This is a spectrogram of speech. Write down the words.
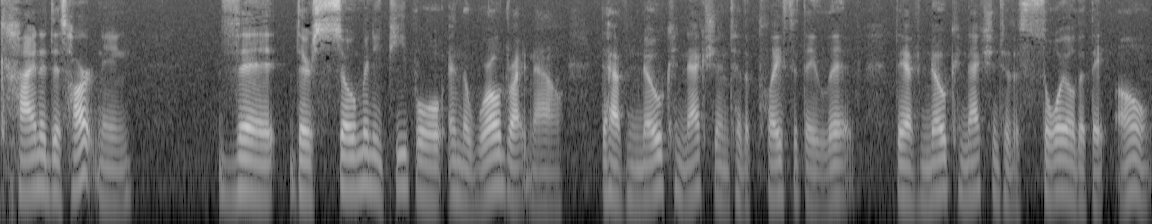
kind of disheartening that there's so many people in the world right now that have no connection to the place that they live. They have no connection to the soil that they own.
